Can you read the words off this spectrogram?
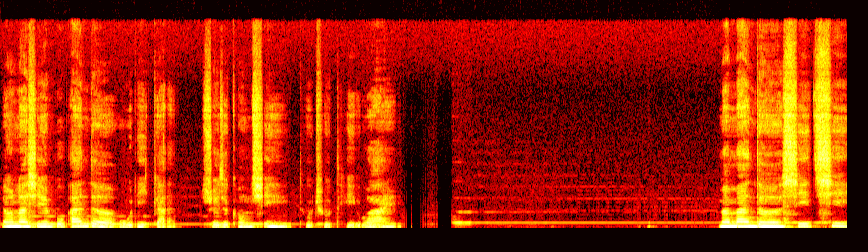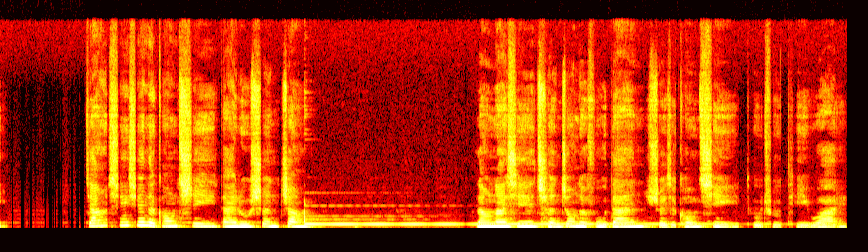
让那些不安的无力感随着空气吐出体外，慢慢的吸气将新鲜的空气带入肾脏让那些沉重的负担随着空气吐出体外。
